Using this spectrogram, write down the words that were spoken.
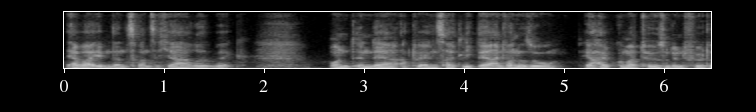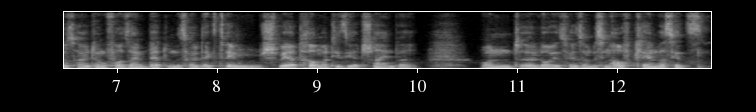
er war eben dann 20 Jahre weg. Und in der aktuellen Zeit liegt er einfach nur so ja, halb komatös und in Fötushaltung vor seinem Bett und ist halt extrem schwer traumatisiert scheinbar. Und äh, Lois will so ein bisschen aufklären, was jetzt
